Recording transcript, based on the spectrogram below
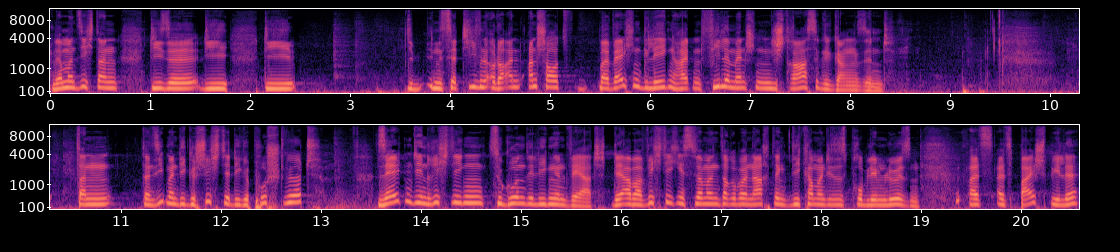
Wenn man sich dann diese, die, die, die Initiativen oder an, anschaut, bei welchen Gelegenheiten viele Menschen in die Straße gegangen sind, dann, dann sieht man die Geschichte, die gepusht wird, selten den richtigen zugrunde liegenden Wert, der aber wichtig ist, wenn man darüber nachdenkt, wie kann man dieses Problem lösen. Als, als Beispiele,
